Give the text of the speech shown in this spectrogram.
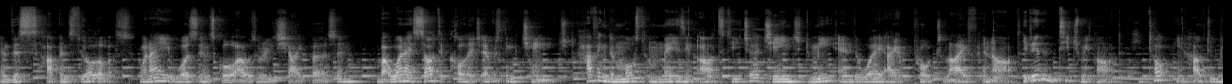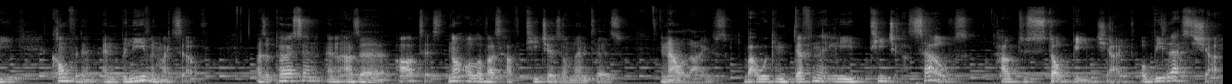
and this happens to all of us. When I was in school, I was a really shy person, but when I started college, everything changed. Having the most amazing art teacher changed me and the way I approach life and art. He didn't teach me art, he taught me how to be confident and believe in myself as a person and as an artist. Not all of us have teachers or mentors in our lives, but we can definitely teach ourselves how to stop being shy or be less shy.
